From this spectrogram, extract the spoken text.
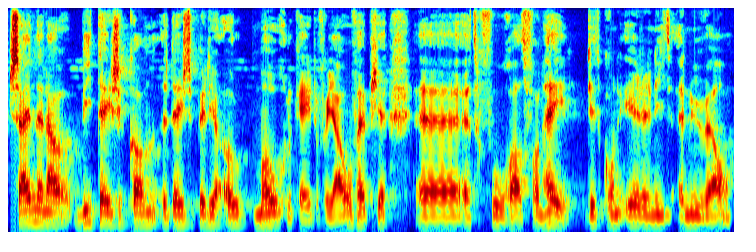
Zijn er nou, biedt deze, kan, deze periode ook mogelijkheden voor jou? Of heb je uh, het gevoel gehad van, hé, hey, dit kon eerder niet en nu wel?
